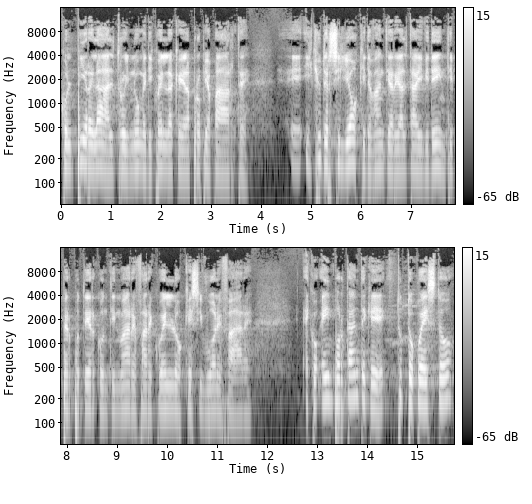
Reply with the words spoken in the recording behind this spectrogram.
colpire l'altro in nome di quella che è la propria parte il chiudersi gli occhi davanti a realtà evidenti per poter continuare a fare quello che si vuole fare. Ecco, è importante che tutto questo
